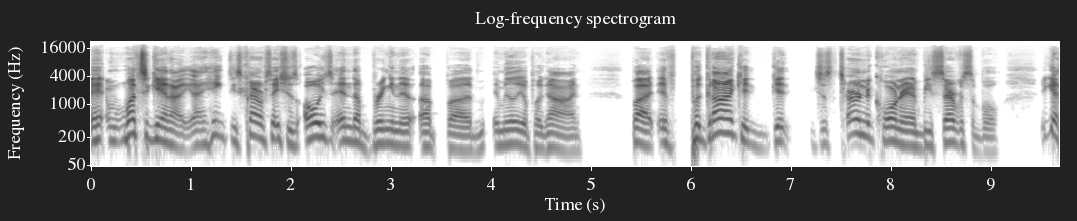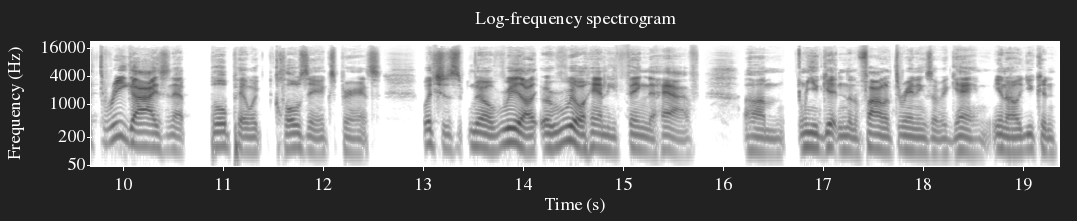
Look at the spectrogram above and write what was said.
and once again, I, I, hate these conversations always end up bringing it up uh, Emilio Pagan, but if Pagan could get just turn the corner and be serviceable, you get three guys in that bullpen with closing experience, which is you know real a real handy thing to have um, when you get into the final three innings of a game. You know you can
